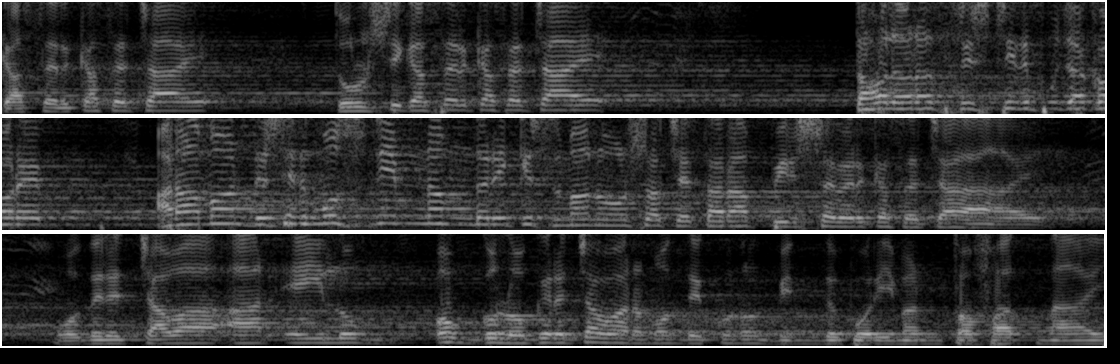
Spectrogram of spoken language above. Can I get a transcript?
গাছের কাছে চায়, তুলসী গাছের কাছে চায়। তাহলে ওরা সৃষ্টির পূজা করে। আর আমার দেশের মুসলিম নামদারি কিছু মানুষ আছে, তারা পীর সাহেবের কাছে চায়। ওদের চাওয়া আর এই লোক অজ্ঞ লোকের চাওয়ার মধ্যে কোনো বিন্দু পরিমাণ তফাত নাই।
